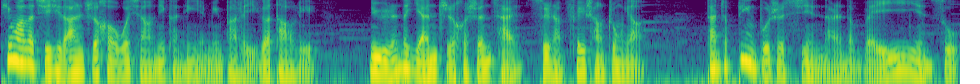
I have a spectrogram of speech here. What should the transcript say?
听完了琪琪的案例之后，我想你肯定也明白了一个道理：女人的颜值和身材虽然非常重要，但这并不是吸引男人的唯一因素。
